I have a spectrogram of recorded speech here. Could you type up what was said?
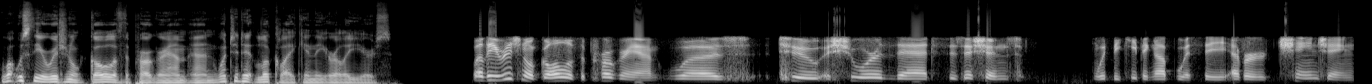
What was the original goal of the program, and what did it look like in the early years? Well, the original goal of the program was to assure that physicians would be keeping up with the ever changing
